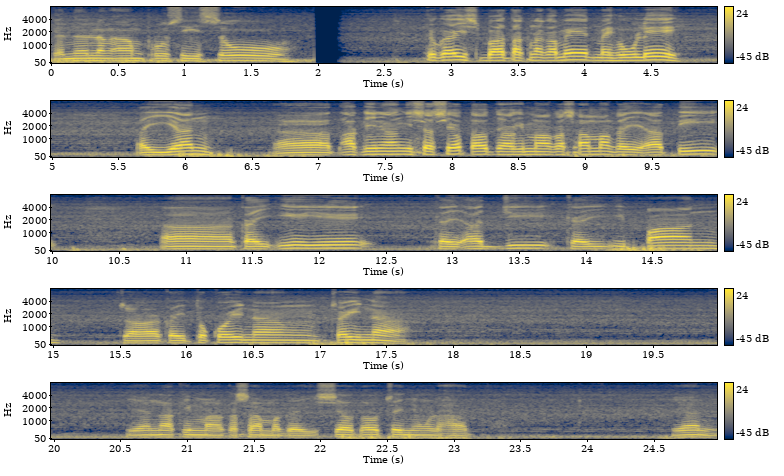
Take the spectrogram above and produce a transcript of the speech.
Ganun lang ang proseso. Ito guys batak na kami at may huli. Ayan. At akin ang isa shout out ng aking mga kasama kay ati ah, kay Iyi, kay Aji, kay Ipan, tsaka kay Tukoy ng China. Yan aking mga kasama guys. Shout out sa inyong lahat. Yan.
